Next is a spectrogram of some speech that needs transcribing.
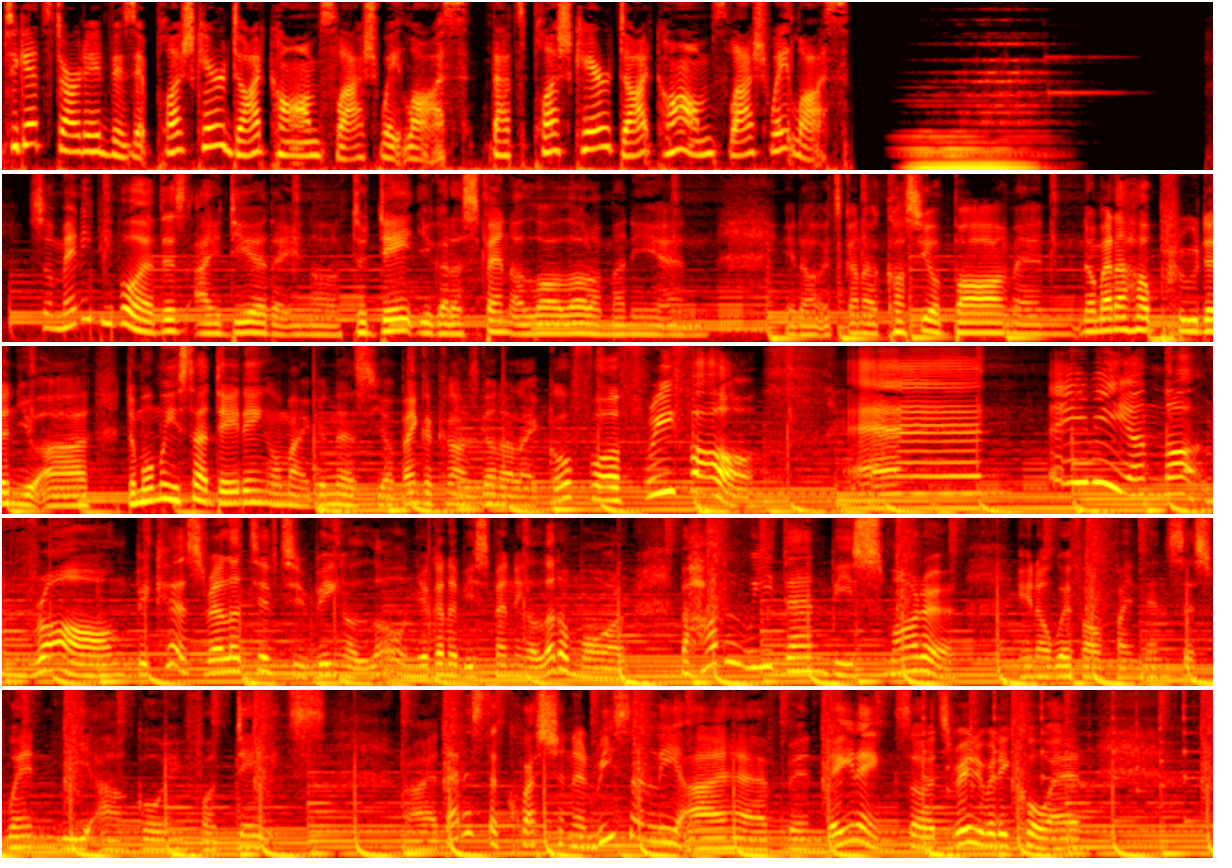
To get started, visit plushcare.com slash weight loss. That's plushcare.com slash weight loss. So many people have this idea that, you know, to date you gotta spend a lot, a lot of money and, you know, it's gonna cost you a bomb and no matter how prudent you are, the moment you start dating, oh my goodness, your bank account is gonna like go for a free fall. And maybe you're not wrong because relative to being alone, you're gonna be spending a little more. But how do we then be smarter, you know, with our finances when we are going for dates? Right, that is the question. And recently, I have been dating, so it's really, really cool. And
